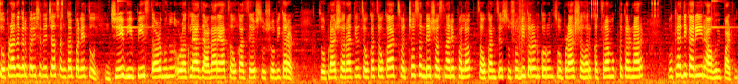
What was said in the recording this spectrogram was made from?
चोपडा नगर परिषदेच्या संकल्पनेतून जे व्ही पी स्थळ म्हणून ओळखल्या जाणाऱ्या चौकाचे सुशोभीकरण. चोपडा शहरातील चौका चौकात स्वच्छ संदेश असणारे फलक चौकांचे सुशोभीकरण करून चोपडा शहर कचरामुक्त करणार मुख्याधिकारी राहुल पाटील.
